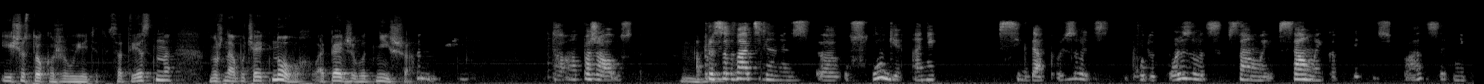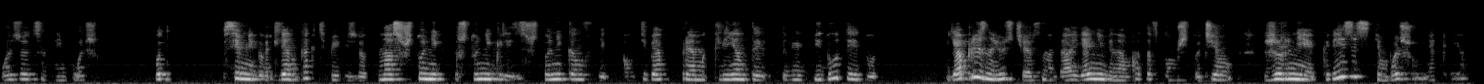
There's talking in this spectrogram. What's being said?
и еще столько же уедет. Соответственно, нужно обучать новых. Опять же, вот ниша. Да, пожалуйста. Mm-hmm. Образовательные э, услуги, они всегда пользовались будут пользоваться в самой, в самой конфликтной ситуации, не пользуются наибольшим. Вот все мне говорят, Лена, как тебе везет? У нас что не, что не кризис, что не конфликт, а у тебя прямо клиенты идут и идут. Я признаюсь честно, да, я не виновата в том, что чем жирнее кризис, тем больше у меня клиентов.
